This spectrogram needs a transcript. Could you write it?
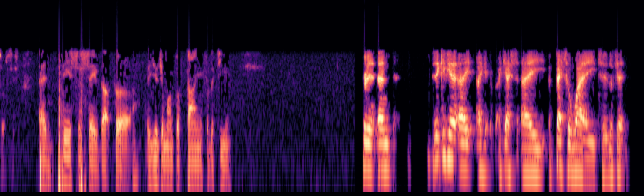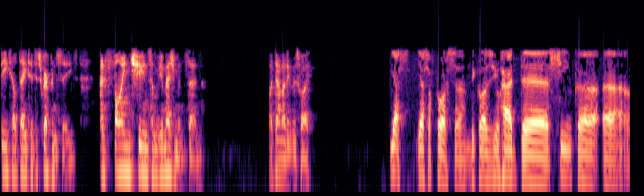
sources. And this saved up uh, a huge amount of time for the team. Brilliant. And did it give you a, a I guess, a, a better way to look at detailed data discrepancies and fine tune some of your measurements then by downloading it this way? Yes, yes, of course, uh, because you had the sync uh, uh,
